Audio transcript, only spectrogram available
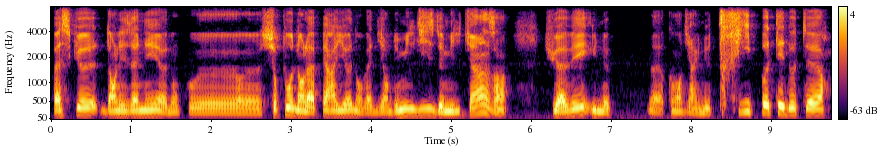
Parce que dans les années, donc surtout dans la période, on va dire 2010-2015, tu avais une comment dire une tripotée d'auteurs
